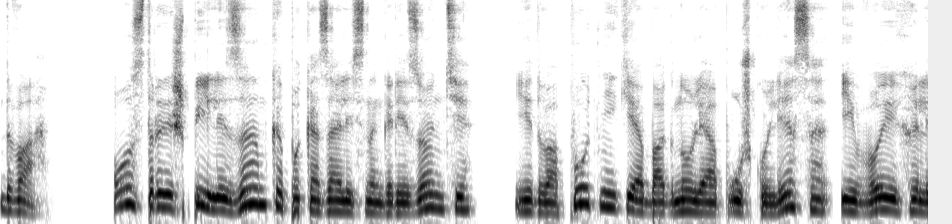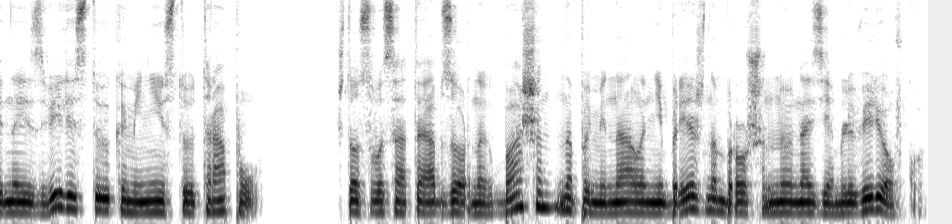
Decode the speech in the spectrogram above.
2. Острые шпили замка показались на горизонте, едва путники обогнули опушку леса и выехали на извилистую каменистую тропу, что с высоты обзорных башен напоминало небрежно брошенную на землю веревку.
